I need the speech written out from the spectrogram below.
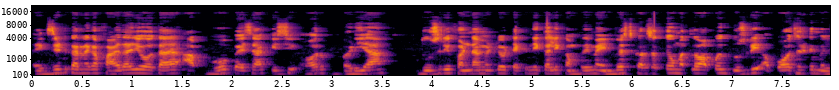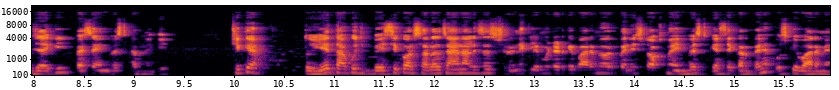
एग्जिट करने का फ़ायदा ये होता है, आप वो पैसा किसी और बढ़िया दूसरी फंडामेंटल टेक्निकली कंपनी में इन्वेस्ट कर सकते हो मतलब आपको एक दूसरी अपॉर्चुनिटी मिल जाएगी पैसा इन्वेस्ट करने की। ठीक है? तो ये था कुछ बेसिक और सरल सा एनालिसिस श्रेणिक लिमिटेड के बारे में और पेनी स्टॉक्स में इन्वेस्ट कैसे करते हैं उसके बारे में।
